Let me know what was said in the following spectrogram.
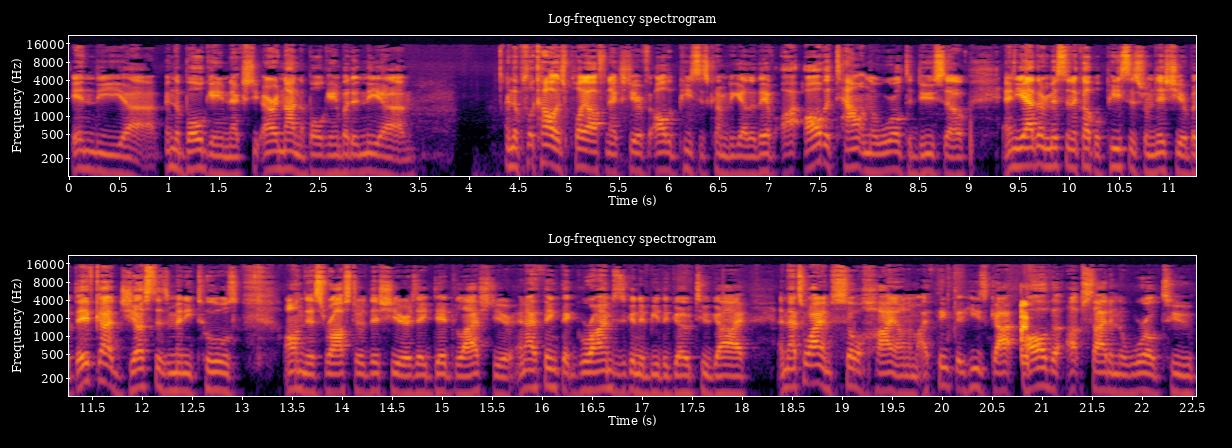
in the uh, in the bowl game next year, or not in the bowl game, but in the uh, in the college playoff next year if all the pieces come together. They have all the talent in the world to do so. And yeah, they're missing a couple pieces from this year, but they've got just as many tools on this roster this year as they did last year. And I think that Grimes is going to be the go-to guy and that's why I'm so high on him. I think that he's got all the upside in the world to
